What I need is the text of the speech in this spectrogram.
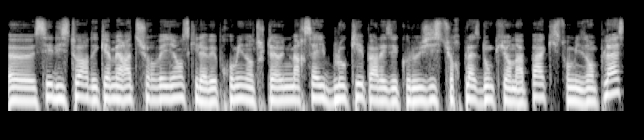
C'est l'histoire des caméras de surveillance qu'il avait promis dans toute la rue de Marseille, bloquées par les écologistes sur place. Donc il y en a pas qui sont mises en place.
